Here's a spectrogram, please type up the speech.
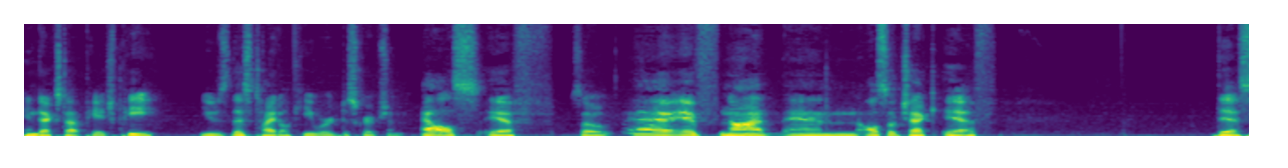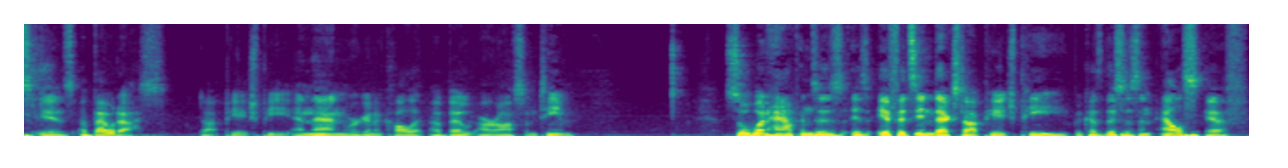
index.php, use this title keyword description. Else, if so, eh, if not, and also check if this is about us.php, and then we're going to call it about our awesome team. So what happens is, is if it's index.php, because this is an else if,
